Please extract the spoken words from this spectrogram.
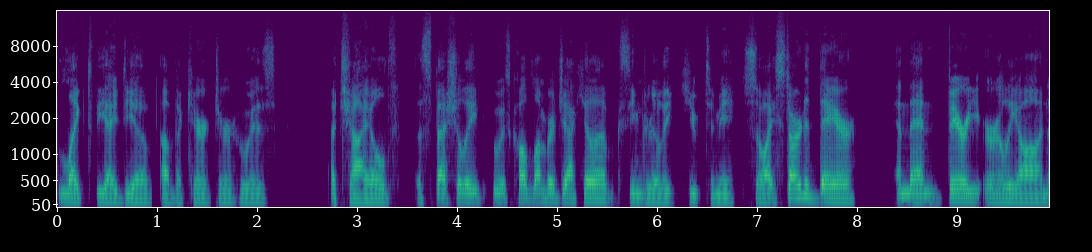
liked the idea of, a character who is a child, especially who is called Lumberjackula. It seemed really cute to me. So I started there. And then very early on,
